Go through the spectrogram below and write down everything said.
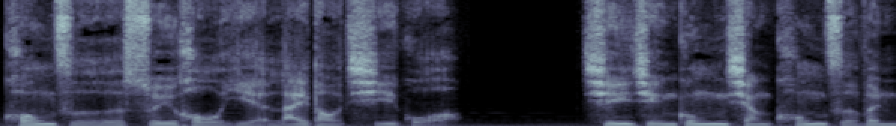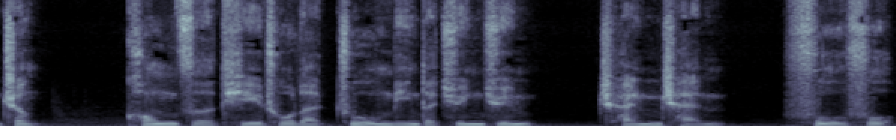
孔子随后也来到齐国。齐景公向孔子问政，孔子提出了著名的“君君臣臣父父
